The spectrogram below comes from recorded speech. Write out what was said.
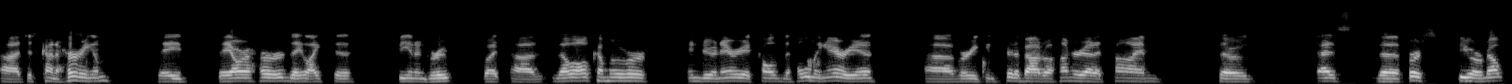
uh, just kind of herding them. They they are a herd. They like to be in a group, but uh, they'll all come over into an area called the holding area, uh, where you can fit about a hundred at a time. So as the first few are milked,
